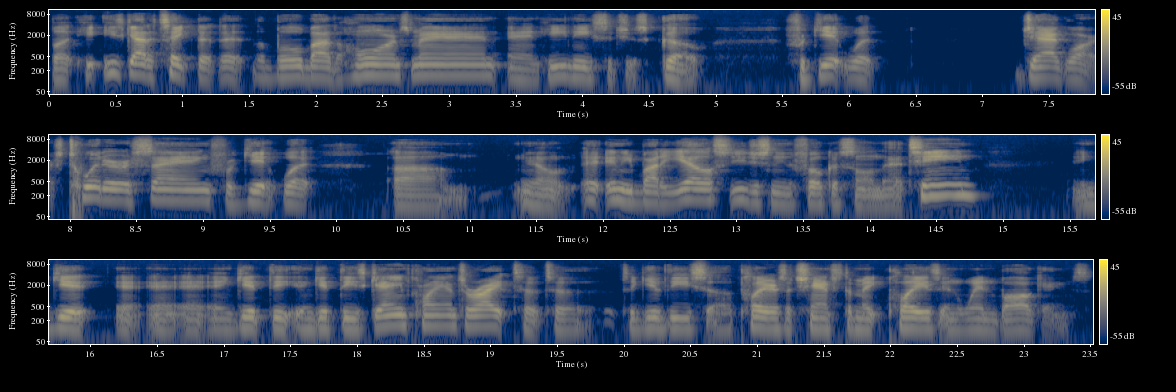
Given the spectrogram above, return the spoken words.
but he, has got to take the, the, the bull by the horns, man, and he needs to just go. Forget what Jaguars Twitter is saying. Forget what um, you know anybody else. You just need to focus on that team and get and, and, get the and get these game plans right to to to give these uh, players a chance to make plays and win ball games.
